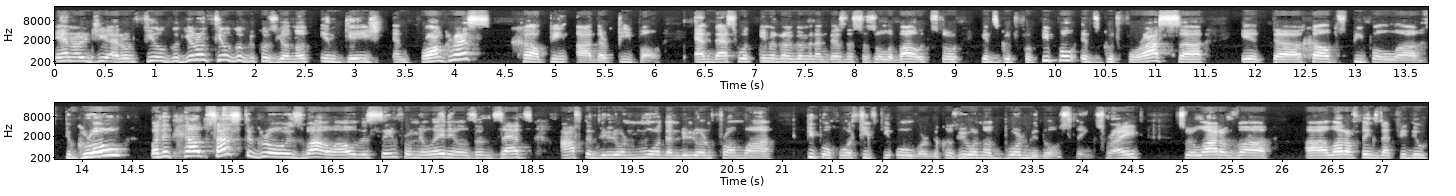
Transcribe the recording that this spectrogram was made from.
energy. I don't feel good. You don't feel good because you're not engaged in progress, helping other people. And that's what immigrant women in business is all about. So it's good for people. It's good for us. Uh, it uh, helps people uh, to grow but it helps us to grow as well. I always say from millennials and Zs, often we learn more than we learn from uh, people who are 50 over because we were not born with those things, right? So a lot of uh, a lot of things that we do.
